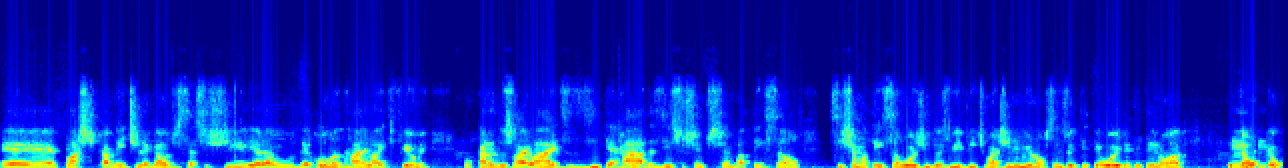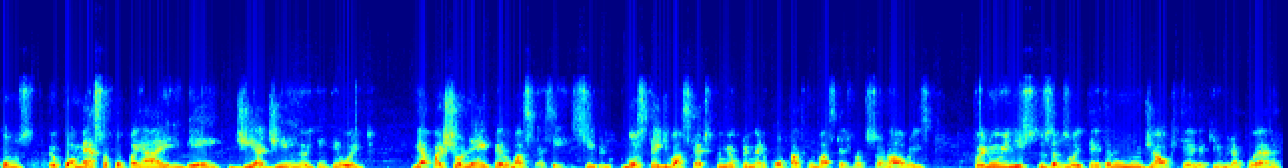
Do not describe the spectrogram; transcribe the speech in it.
é, plasticamente legal de se assistir, era o The Roman Highlight Film, o cara dos highlights, desenterradas, isso sempre chama atenção. Se chama atenção hoje em 2020, imagina em 1988, 89. Então uhum. eu, eu começo a acompanhar a NBA dia a dia em 88 me apaixonei pelo basquete, assim, sempre gostei de basquete, porque o meu primeiro contato com basquete profissional, Luiz, foi no início dos anos 80, num Mundial que teve aqui no Ibirapuera.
